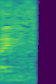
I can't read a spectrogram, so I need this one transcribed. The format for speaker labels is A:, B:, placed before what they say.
A: time.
